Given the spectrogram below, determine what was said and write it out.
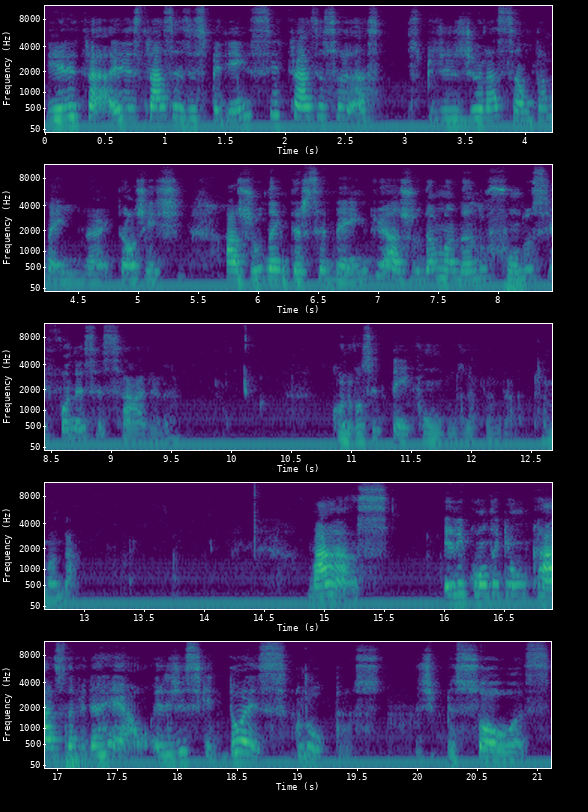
E ele tra eles trazem as experiências e trazem as, as, os pedidos de oração também, né? Então a gente ajuda intercedendo e ajuda mandando fundos se for necessário, né? Quando você tem fundos né, para mandar. Mas ele conta aqui um caso da vida real. Ele disse que dois grupos de pessoas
